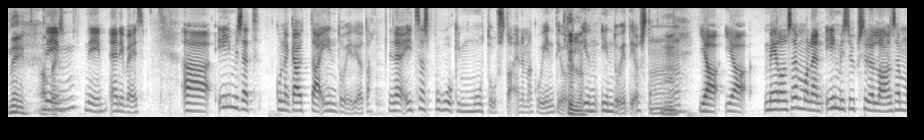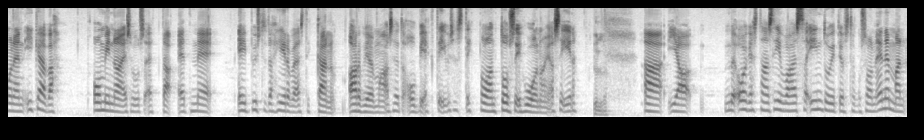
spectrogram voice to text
Niin, anteeksi. Niin, niin, anyways. Uh, ihmiset, kun ne käyttää intuitiota, niin ne itse asiassa puhuukin mutusta enemmän kuin intio- Kyllä. in, intuitiosta. Mm. Ja, ja meillä on semmoinen, ihmisyksilöllä on semmoinen ikävä ominaisuus, että, että me ei pystytä hirveästikään arvioimaan asioita objektiivisesti. Me ollaan tosi huonoja siinä. Kyllä. Ää, ja me oikeastaan siinä vaiheessa intuitiosta, kun se on enemmän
